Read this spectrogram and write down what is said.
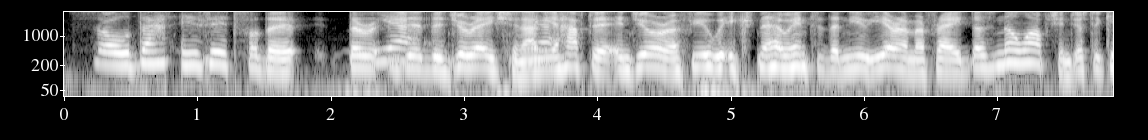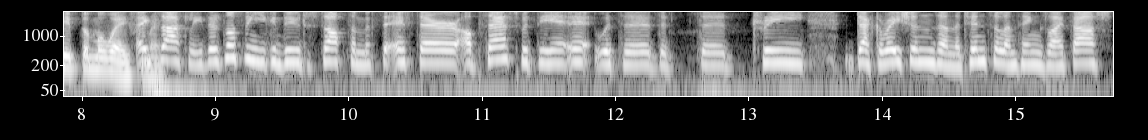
So that is it for the the, Yeah. the, the duration, and Yeah. you have to endure a few weeks now into the new year. I'm afraid there's no option just to keep them away from it. Exactly. There's nothing you can do to stop them if they, if they're obsessed with the with the, the the tree decorations and the tinsel and things like that.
